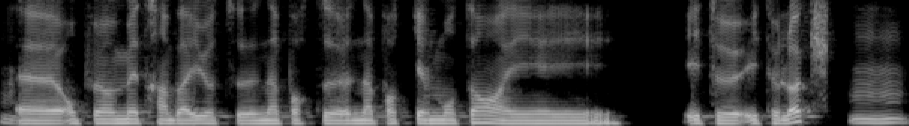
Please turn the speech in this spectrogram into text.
Mhm. Euh, on peut mettre un buyout euh, n'importe n'importe quel montant et et te et te lock. Mhm.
